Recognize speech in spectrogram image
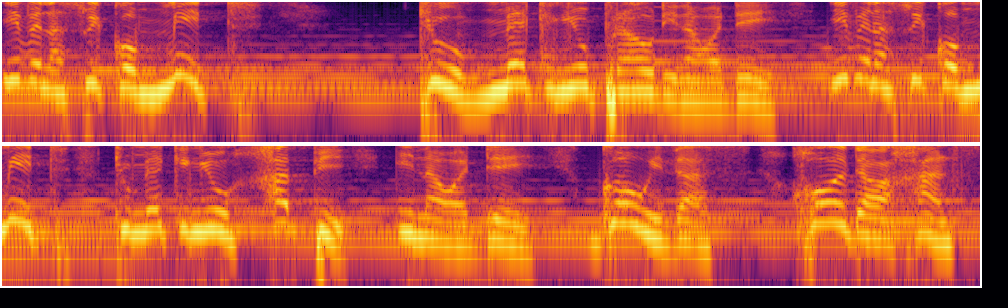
even as we commit to making you proud in our day, even as we commit to making you happy in our day. Go with us, hold our hands,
